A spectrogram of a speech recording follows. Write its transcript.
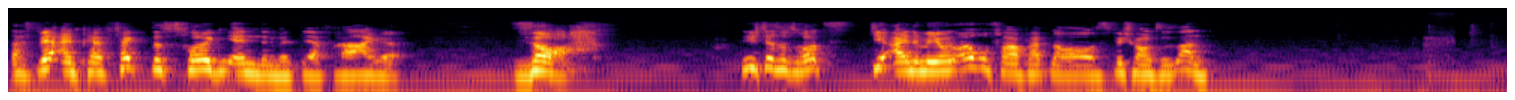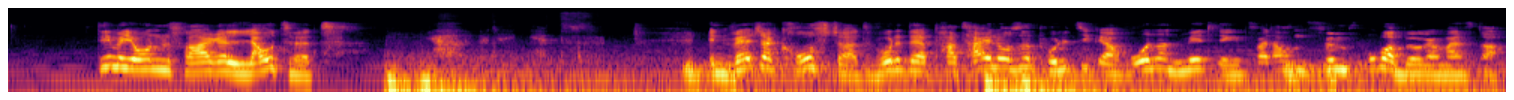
Das wäre ein perfektes Folgenende mit der Frage. So. Nichtsdestotrotz, die eine Million Euro Frage bleibt noch aus. Wir schauen uns das an. Die Millionenfrage lautet: Ja, bitte jetzt. In welcher Großstadt wurde der parteilose Politiker Roland Medling 2005 Oberbürgermeister?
